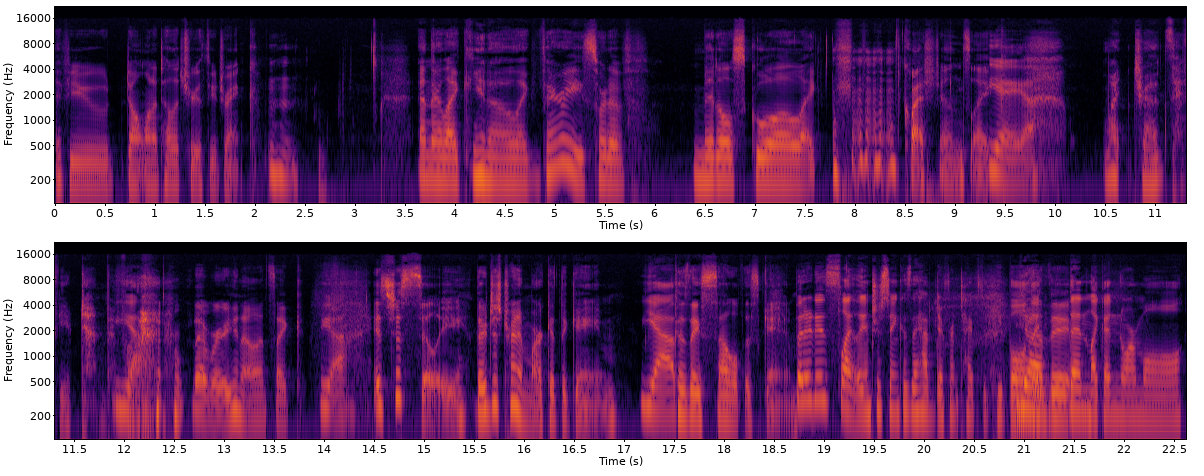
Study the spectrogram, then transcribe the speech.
if you don't want to tell the truth, you drink. Mhm. And they're like, you know, like very sort of middle school like questions, like Yeah, yeah, what drugs have you done before Yeah. whatever you know it's like yeah, it's just silly they're just trying to market the game yeah. because they sell this game But it is slightly interesting because they have different types of people Yeah, than, they- than like a normal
